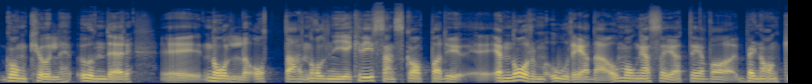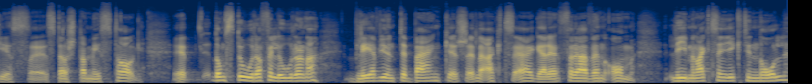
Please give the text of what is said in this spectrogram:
gå omkull under 08-09 krisen skapade ju enorm oreda och många säger att det var Bernankes största misstag. De stora förlorarna blev ju inte bankers eller aktieägare för även om Lehman-aktien gick till noll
